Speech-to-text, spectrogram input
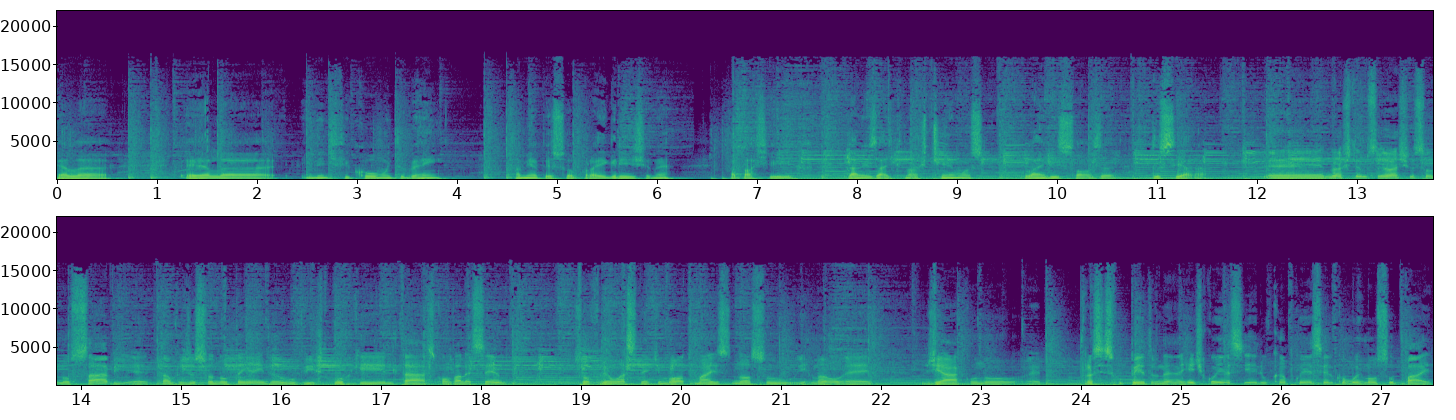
Ela, ela identificou muito bem a minha pessoa para a igreja, né? A partir da amizade que nós tínhamos lá em Viçosa do Ceará. É, nós temos, eu acho que o senhor não sabe, é, talvez o senhor não tenha ainda o visto, porque ele está se convalescendo, sofreu um acidente de moto, mas nosso irmão é diácono é, Francisco Pedro, né? A gente conhece ele, o campo conhece ele como irmão Supai.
